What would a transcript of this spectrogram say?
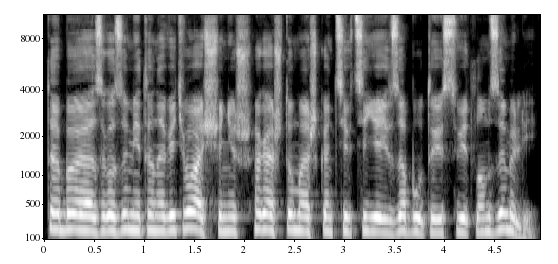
Тебе зрозуміти навіть важче, ніж решту мешканців цієї забутої світлом землі.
